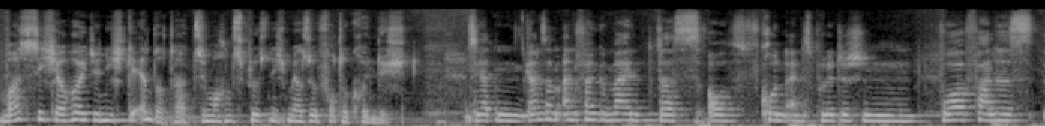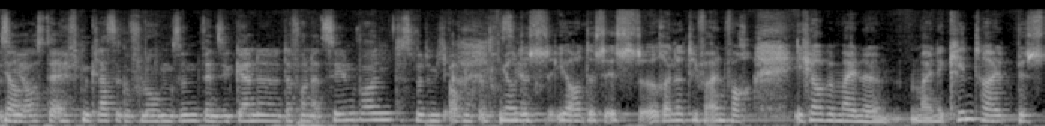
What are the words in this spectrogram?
was sich ja heute nicht geändert hat. Sie machen es bloß nicht mehr so vordergründig. Sie hatten ganz am Anfang gemeint, dass aufgrund eines politischen Vorfalles ja. Sie aus der 11. Klasse geflogen sind. Wenn Sie gerne davon erzählen wollen, das würde mich auch noch interessieren. Ja, das, ja, das ist relativ einfach. Ich habe meine, meine Kindheit bis,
